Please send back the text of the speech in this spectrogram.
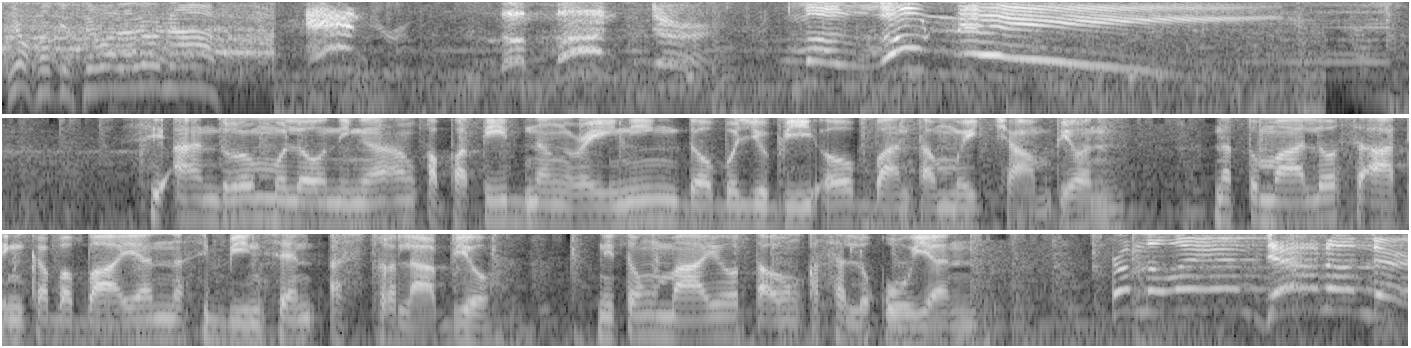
Y ojo que se va la lona. Andrew the Monster Maloney! Si Andrew Moloney nga ang kapatid ng reigning WBO Bantamweight Champion na tumalo sa ating kababayan na si Vincent Astrolabio nitong Mayo taong kasalukuyan. From the land down under,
